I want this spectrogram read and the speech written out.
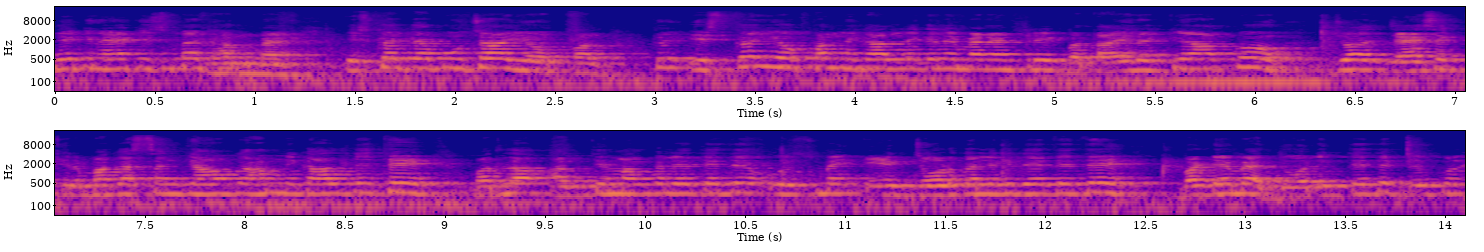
लेकिन है किसमें? घन में। इसका क्या पूछा? योगफल। तो इसका योगफल निकालने के लिए मैंने ट्रिक बताई रखी आपको, जो जैसे क्रमागत संख्याओं का हम निकालते थे मतलब अंतिम अंक लेते थे, उसमें एक जोड़ कर लिख देते थे बड्डे में दो लिखते थे, बिल्कुल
